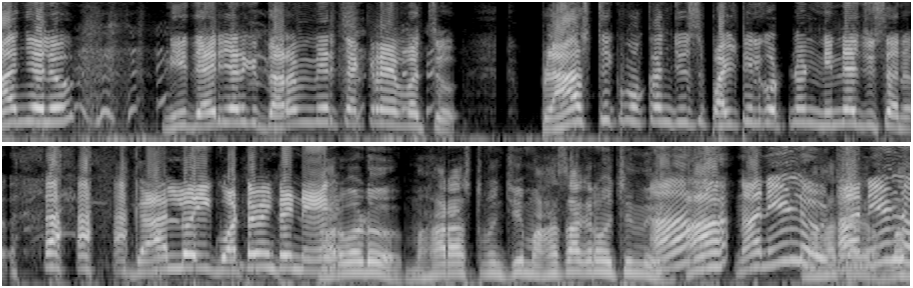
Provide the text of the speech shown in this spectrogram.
ఆంజలు నీ ధైర్యానికి ధరం మీరు చక్ర ఇవ్వచ్చు. ప్లాస్టిక్ మొక్కను చూసి పల్టీలు కొట్టినోడు నిన్నే చూశాను. గాల్లో ఈ గొట్టం ఏంటండి? మహారాష్ట్ర నుంచి మహాసాగరం వచ్చింది. ఆ? నా నీళ్ళు నా నీళ్ళు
